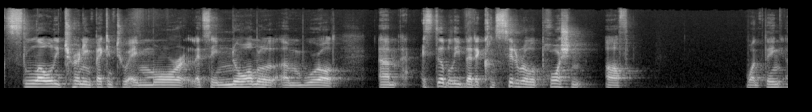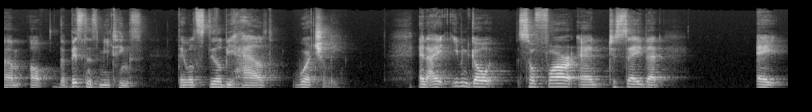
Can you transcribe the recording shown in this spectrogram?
slowly turning back into a more, let's say, normal um, world, um, I still believe that a considerable portion of one thing um, of the business meetings they will still be held virtually. And I even go so far and to say that a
